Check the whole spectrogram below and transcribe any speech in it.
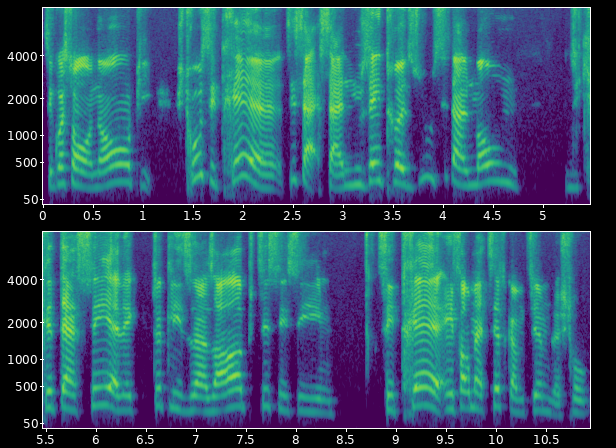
c'est quoi son nom? Puis je trouve que c'est très. Euh, ça, ça nous introduit aussi dans le monde du Crétacé avec tous les dinosaures. Puis, c'est très informatif comme film, je trouve.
